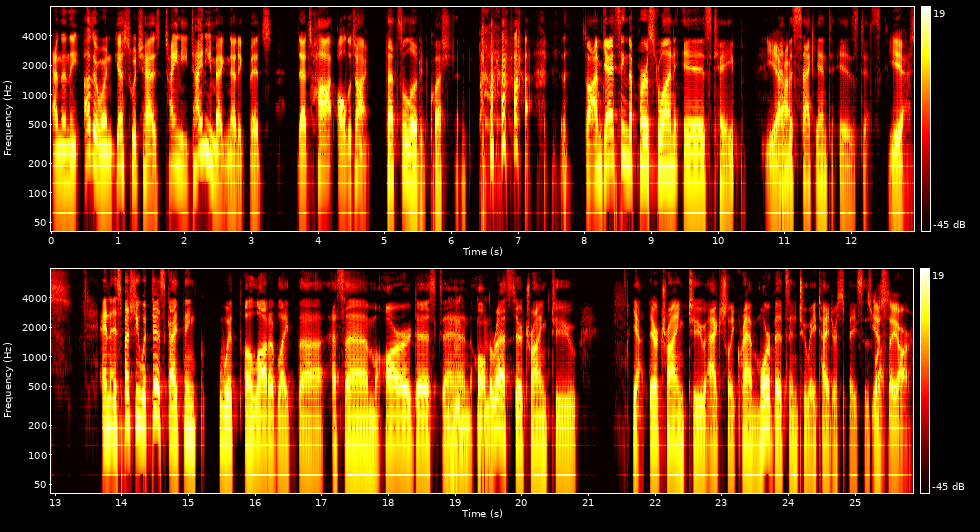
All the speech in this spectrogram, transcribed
And then the other one, guess which has tiny, tiny magnetic bits that's hot all the time. That's a loaded question. So I'm guessing the first one is tape yeah. and the second is disc. yes. And especially with disc, I think with a lot of like the SMR discs Mm-hmm, and all the rest, they're trying to, yeah, they're trying to actually cram more bits into a tighter space as well. Yes, they are.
